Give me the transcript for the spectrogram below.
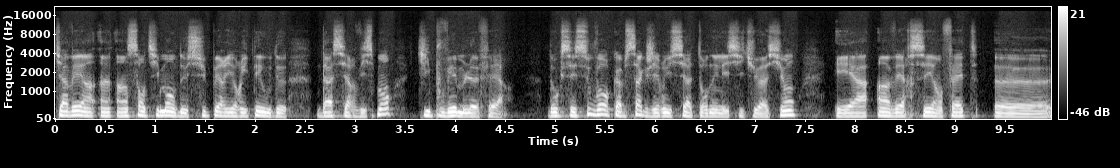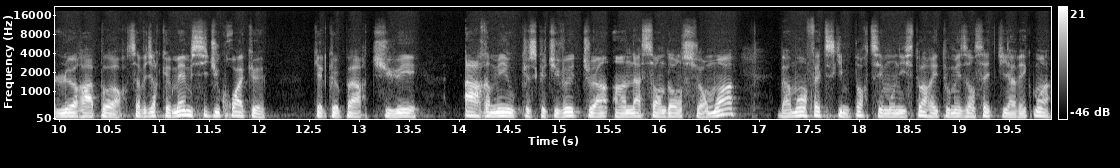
qu'il y avait un, sentiment de supériorité ou d'asservissement qui pouvait me le faire. Donc c'est souvent comme ça que j'ai réussi à tourner les situations et à inverser en fait euh, le rapport. Ça veut dire que même si tu crois que quelque part tu es armé ou que ce que tu veux, tu as un ascendant sur moi, ben moi en fait ce qui me porte c'est mon histoire et tous mes ancêtres qui sont avec moi.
